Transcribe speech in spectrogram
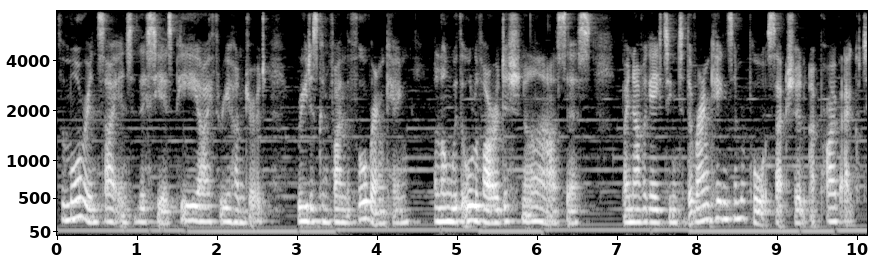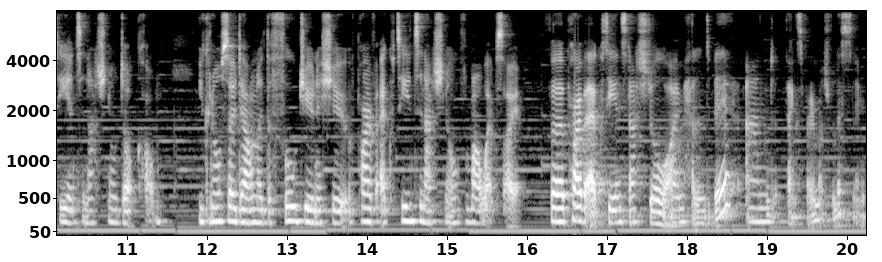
For more insight into this year's PEI 300, readers can find the full ranking, along with all of our additional analysis, by navigating to the rankings and reports section at privateequityinternational.com. You can also download the full June issue of Private Equity International from our website. For Private Equity International, I'm Helen De Beer, and thanks very much for listening.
